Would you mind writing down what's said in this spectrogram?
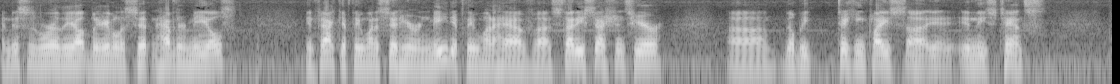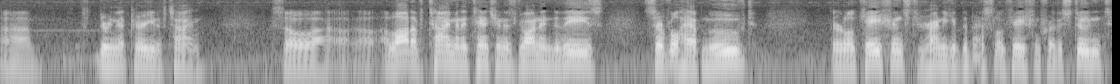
and this is where they'll be able to sit and have their meals in fact, if they want to sit here and meet, if they want to have uh, study sessions here, uh, they'll be taking place uh, in, these tents uh, during that period of time. So uh, a lot of time and attention has gone into these. Several have moved their locations to trying to get the best location for the student.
